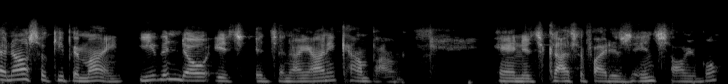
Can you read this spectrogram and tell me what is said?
And also keep in mind, even though it's it's an ionic compound and it's classified as insoluble,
